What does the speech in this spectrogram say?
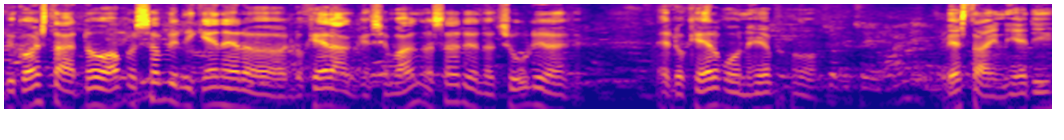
vil godt starte noget op, og så vil de gerne have noget lokalt engagement, og så er det naturligt, at, at lokalrådene her på Vestegnen her, de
